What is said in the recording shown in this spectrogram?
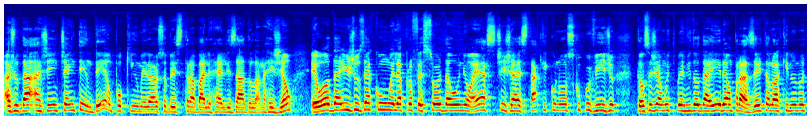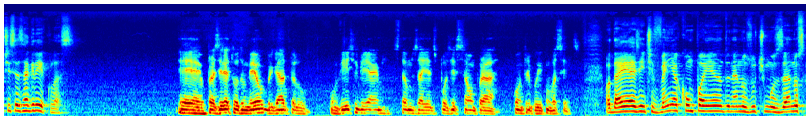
ajudar a gente a entender um pouquinho melhor sobre esse trabalho realizado lá na região, é o Odair José Kuhn, ele é professor da UniOeste, já está aqui conosco por vídeo. Então seja muito bem-vindo, Odair, é um prazer tê-lo aqui no Notícias Agrícolas. É, o prazer é todo meu, obrigado pelo convite, Guilherme. Estamos aí à disposição para contribuir com vocês. Daí a gente vem acompanhando né, nos últimos anos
